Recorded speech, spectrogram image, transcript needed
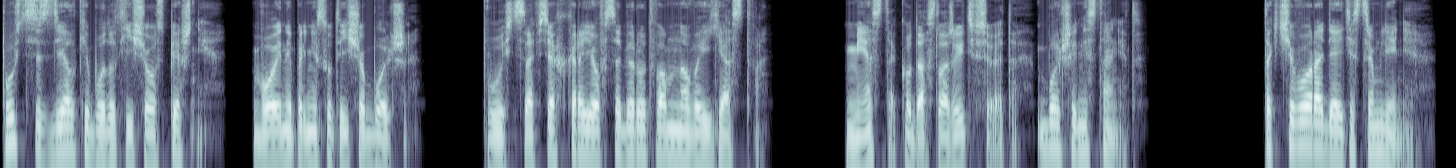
Пусть сделки будут еще успешнее, войны принесут еще больше. Пусть со всех краев соберут вам новые яства. Места, куда сложить все это, больше не станет. Так чего ради эти стремления?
